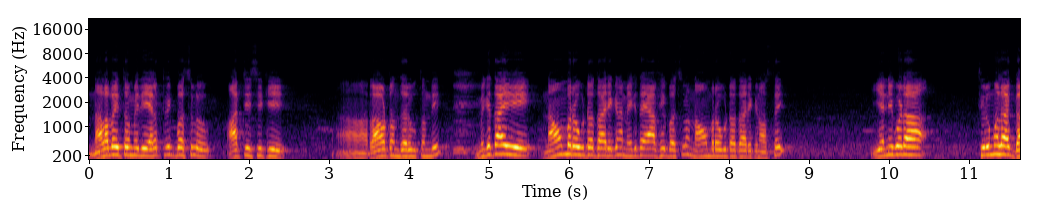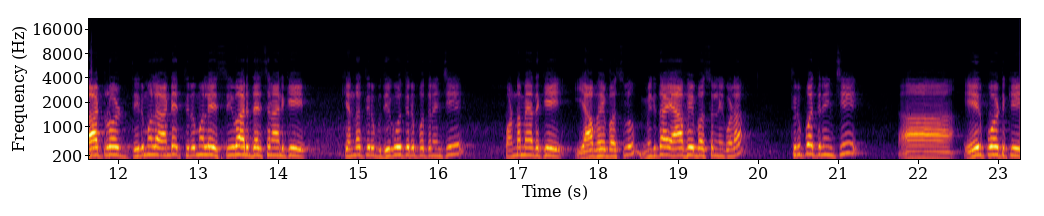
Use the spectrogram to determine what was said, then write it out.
నలభై తొమ్మిది ఎలక్ట్రిక్ బస్సులు ఆర్టీసీకి రావటం జరుగుతుంది. మిగతాయి నవంబర్ ఒకటో తారీఖున మిగతా యాభై బస్సులు నవంబర్ ఒకటో తారీఖున వస్తాయి. ఇవన్నీ కూడా తిరుమల ఘాట్ రోడ్ తిరుమల అంటే తిరుమల శ్రీవారి దర్శనానికి కింద తిరుపతి దిగువ తిరుపతి నుంచి కొండ మీదకి యాభై బస్సులు మిగతా యాభై బస్సులని కూడా తిరుపతి నుంచి ఎయిర్పోర్ట్కి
